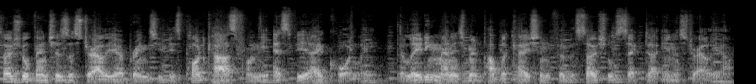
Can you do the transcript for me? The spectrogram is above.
Social Ventures Australia brings you this podcast from the SVA Quarterly, the leading management publication for the social sector in Australia.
